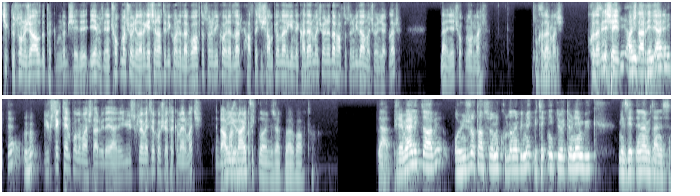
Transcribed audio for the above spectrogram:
çıktı sonucu aldı takımda bir şey de diyemiyorsun. Yani çok maç oynuyorlar. Geçen hafta lig oynadılar. Bu hafta sonu lig oynadılar. Hafta içi Şampiyonlar Ligi'nde kader maçı oynadılar. Hafta sonu bir daha maç oynayacaklar. Bence çok normal. Bu kadar maç. Bu kadar bir de şey maçlar hani değil yani. Ligde, hı. Yüksek tempolu maçlar bir de yani. 100 kilometre koşuyor takım her maç. Yani daha Ve fazla United'la oynayacaklar bu hafta. Ya Premier Lig'de abi oyuncu rotasyonunu kullanabilmek bir teknik direktörün en büyük meziyetlerinden bir tanesi.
